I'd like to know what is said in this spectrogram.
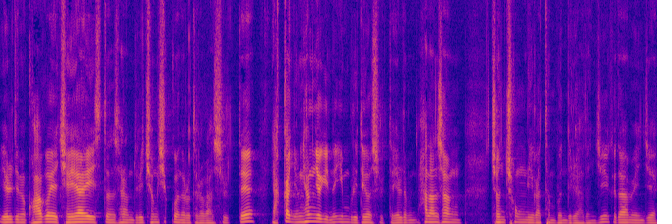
예를 들면 과거에 제야에 있었던 사람들이 정치권으로 들어갔을 때 약간 영향력 있는 인물이 되었을 때 예를 들면 한한상 전 총리 같은 분들이라든지 그 다음에 이제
